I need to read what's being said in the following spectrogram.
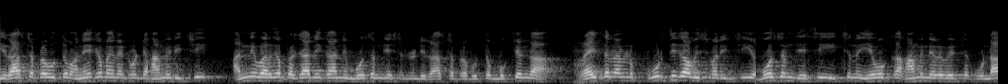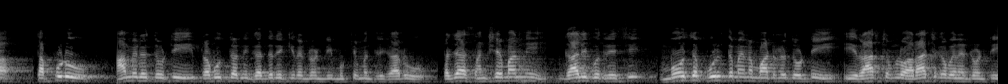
ఈ రాష్ట్ర ప్రభుత్వం అనేకమైనటువంటి హామీలు ఇచ్చి అన్ని వర్గ ప్రజానీకాన్ని మోసం చేసినటువంటి రాష్ట్ర ప్రభుత్వం ముఖ్యంగా రైతులను పూర్తిగా విస్మరించి మోసం చేసి ఇచ్చిన ఏ ఒక్క హామీ నెరవేర్చకుండా తప్పుడు హామీలతోటి ప్రభుత్వాన్ని గద్దెరెక్కినటువంటి ముఖ్యమంత్రి గారు ప్రజా సంక్షేమాన్ని గాలి కుదిరేసి మోసపూరితమైన మాటలతోటి ఈ రాష్ట్రంలో అరాచకమైనటువంటి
